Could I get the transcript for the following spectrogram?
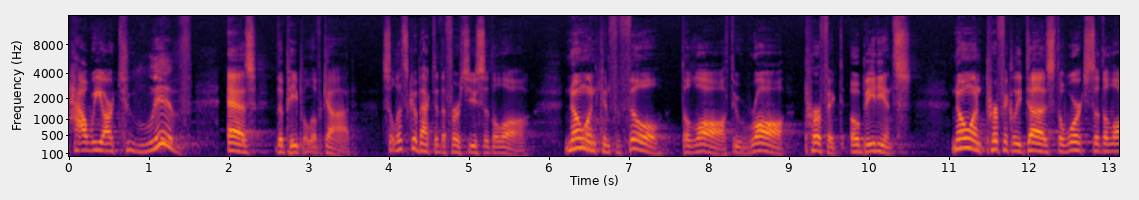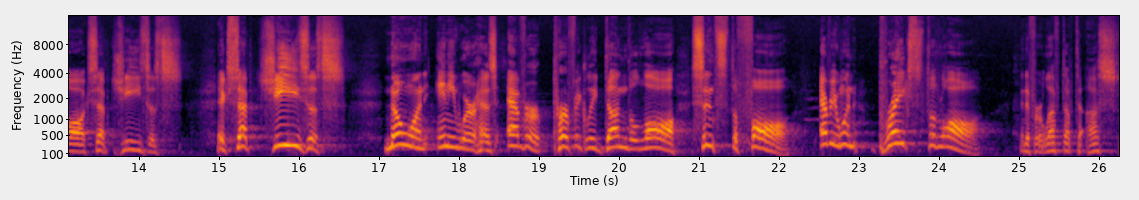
how we are to live as the people of God. So let's go back to the first use of the law. No one can fulfill the law through raw, perfect obedience. No one perfectly does the works of the law except Jesus. Except Jesus. No one anywhere has ever perfectly done the law since the fall. Everyone breaks the law. And if it were left up to us,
